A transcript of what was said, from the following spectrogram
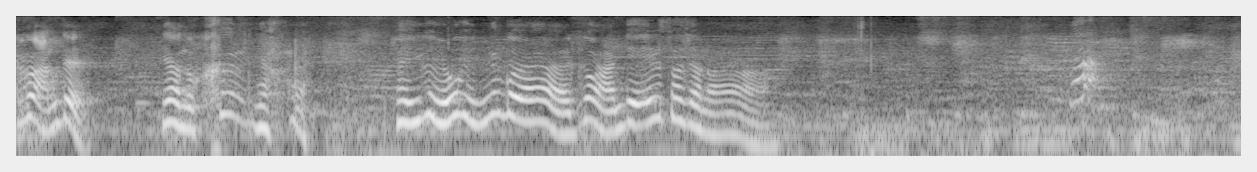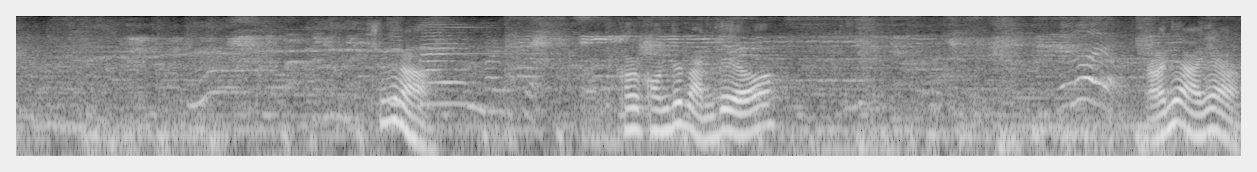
그거 안 돼. 야, 너 큰, 야, 야, 이거 여기 있는 거야. 이거 안 돼. 엘사잖아. 수빈아, 그걸 건들면 안 돼요. 아니야, 아니야.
